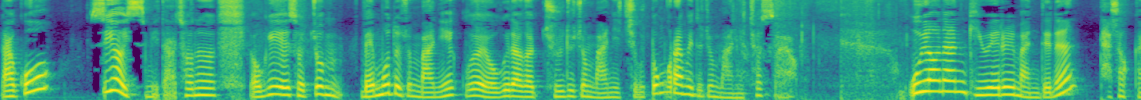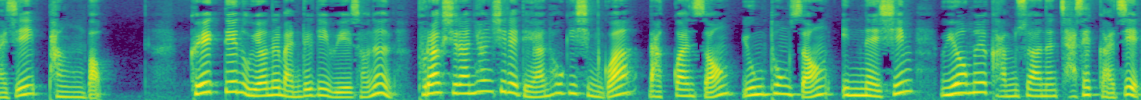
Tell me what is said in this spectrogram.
라고 쓰여 있습니다. 저는 여기에서 좀 메모도 좀 많이 했고요. 여기다가 줄도 좀 많이 치고 동그라미도 좀 많이 쳤어요. 우연한 기회를 만드는 다섯 가지 방법. 계획된 우연을 만들기 위해서는 불확실한 현실에 대한 호기심과 낙관성, 융통성, 인내심, 위험을 감수하는 자세까지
